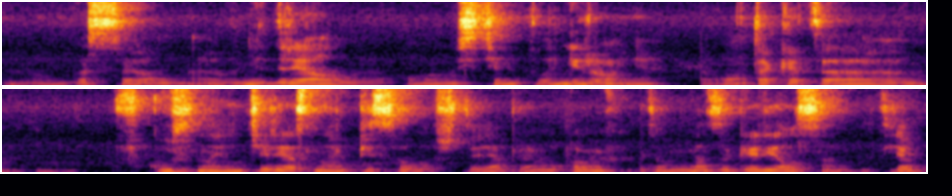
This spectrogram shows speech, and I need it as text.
в он внедрял, по-моему, систему планирования. Он так это вкусно и интересно описывал, что я прямо помню, в какой-то момент загорелся. Я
